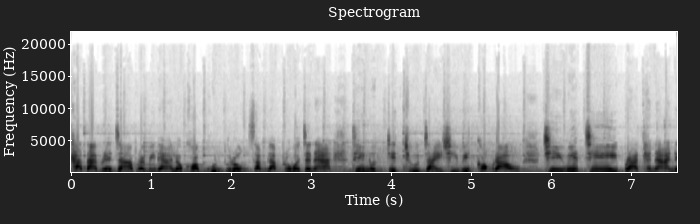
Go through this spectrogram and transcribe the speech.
ข้าแต่พระเจ้าพระบิดาเราขอบคุณพระองค์สำหรับพระวจนะที่หนุนจิตชูใจชีวิตของเรา ชีวิตที่ปรารถนาใน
